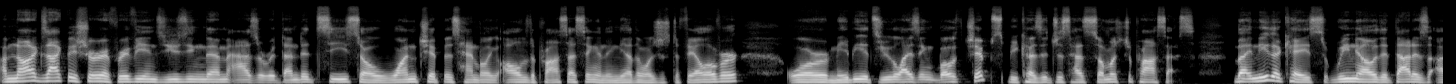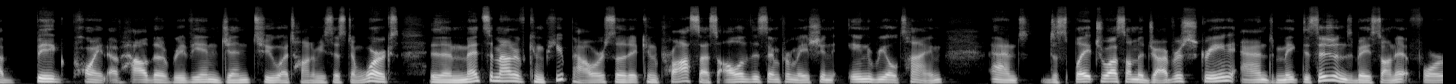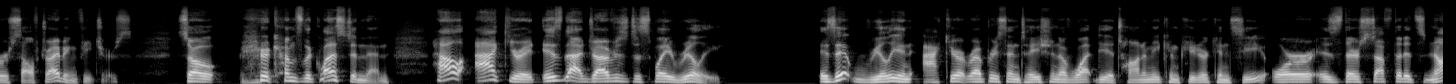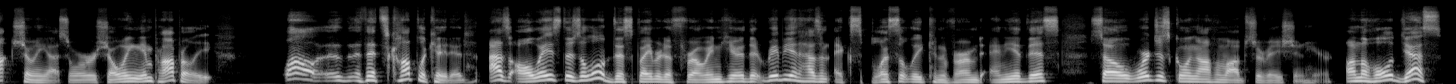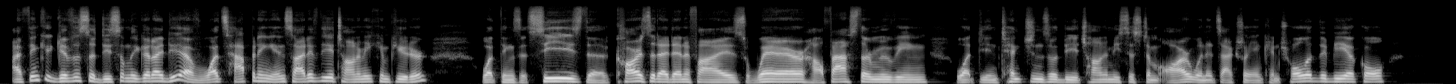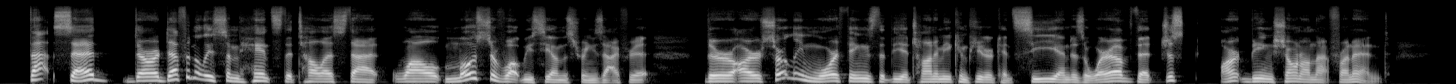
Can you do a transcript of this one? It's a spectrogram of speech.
I'm not exactly sure if Rivian's using them as a redundancy, so one chip is handling all of the processing and then the other one's just a failover, or maybe it's utilizing both chips because it just has so much to process. But in either case, we know that that is a big point of how the Rivian Gen 2 autonomy system works is an immense amount of compute power so that it can process all of this information in real time and display it to us on the driver's screen and make decisions based on it for self-driving features. So here comes the question then. How accurate is that driver's display really? Is it really an accurate representation of what the autonomy computer can see? Or is there stuff that it's not showing us or showing improperly? Well, it's complicated. As always, there's a little disclaimer to throw in here that Rivian hasn't explicitly confirmed any of this, so we're just going off of observation here. On the whole, yes, I think it gives us a decently good idea of what's happening inside of the autonomy computer, what things it sees, the cars it identifies, where, how fast they're moving, what the intentions of the autonomy system are when it's actually in control of the vehicle. That said, there are definitely some hints that tell us that while most of what we see on the screen is accurate, there are certainly more things that the autonomy computer can see and is aware of that just aren't being shown on that front end.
